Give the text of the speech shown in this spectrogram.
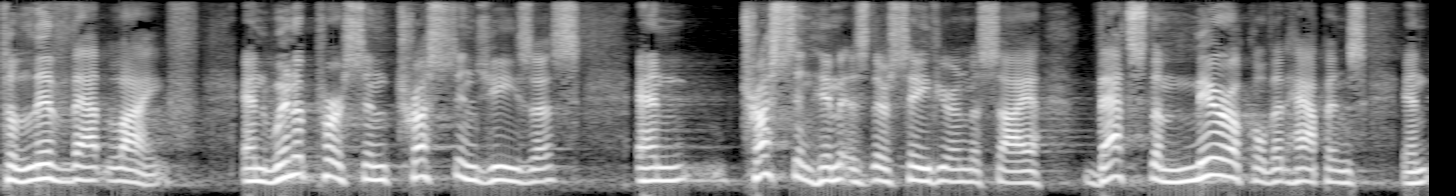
to live that life. And when a person trusts in Jesus and trusts in Him as their Savior and Messiah, that's the miracle that happens in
